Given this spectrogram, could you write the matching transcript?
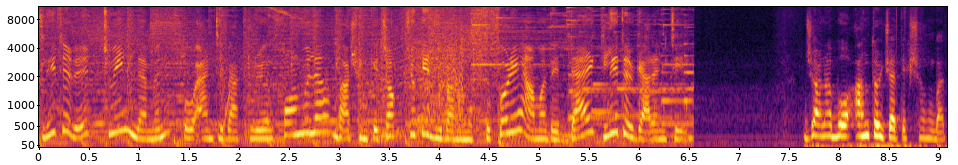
গ্লিটারের টুইন লেমন ও অ্যান্টিব্যাকটেরিয়াল ফর্মুলা বাসনকে চকচকে জীবাণুমুক্ত করে আমাদের দেয় গ্লিটার গ্যারান্টি। জানাব আন্তর্জাতিক সংবাদ।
